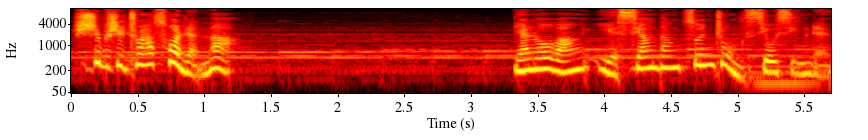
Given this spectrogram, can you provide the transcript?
是不是抓错人了？”阎罗王也相当尊重修行人，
